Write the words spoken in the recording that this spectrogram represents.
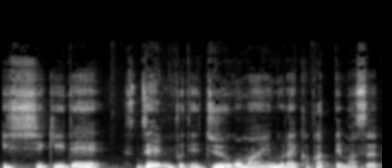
一式で全部で15万円ぐらいかかってます。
